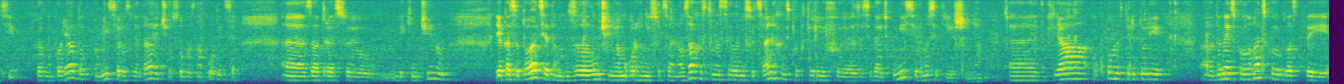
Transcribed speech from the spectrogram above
осіб. Певний порядок, комісія розглядає, чи особа знаходиться е, за адресою, яким чином. Яка ситуація там з залученням органів соціального захисту населення, соціальних інспекторів, е, засідають комісії, виносять рішення. Е, Для окупованих територій е, Донецької і Луганської областей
